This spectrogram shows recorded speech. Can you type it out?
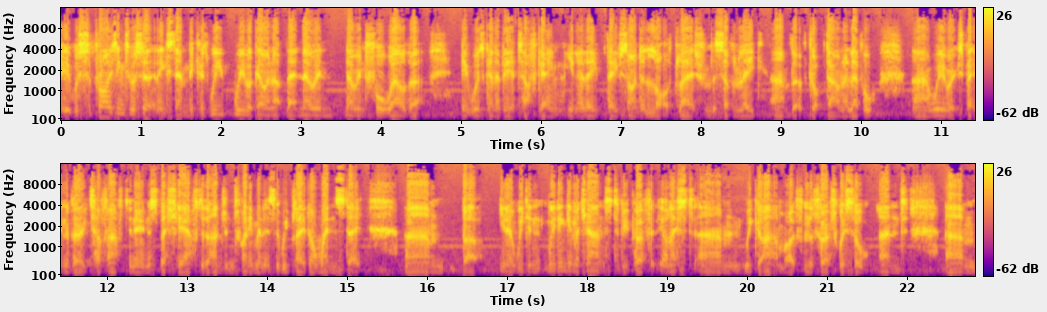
it was surprising to a certain extent because we, we were going up there knowing knowing full well that it was going to be a tough game. You know, they they've signed a lot of players from the Southern League um, that have dropped down a level. Uh, we were expecting a very tough afternoon, especially after the 120 minutes that we played on Wednesday. Um, but you know, we didn't we didn't give him a chance to be perfectly honest. Um, we got at him right from the first whistle, and um,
